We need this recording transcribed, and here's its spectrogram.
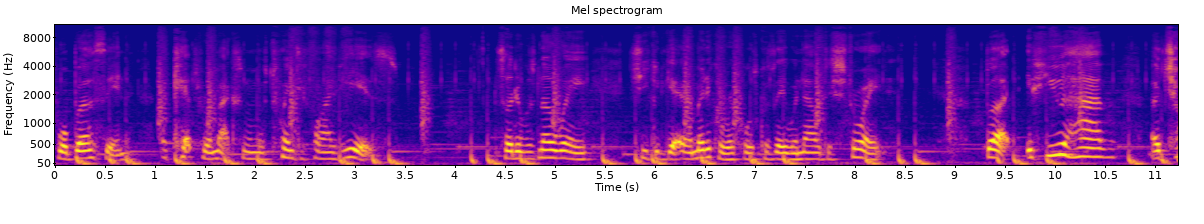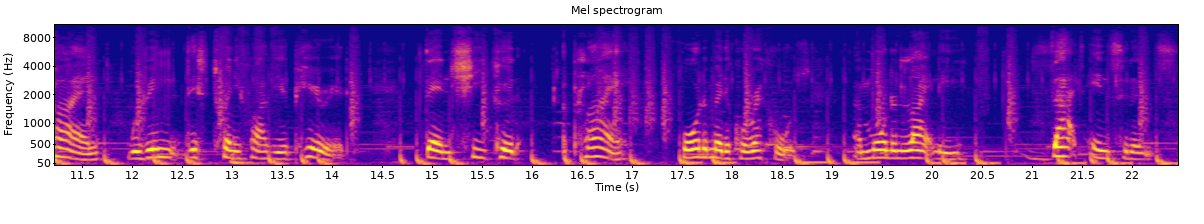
for birthing are kept for a maximum of 25 years. So there was no way she could get her medical records because they were now destroyed. But if you have a child within this 25 year period, then she could apply for the medical records, and more than likely, that incidence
